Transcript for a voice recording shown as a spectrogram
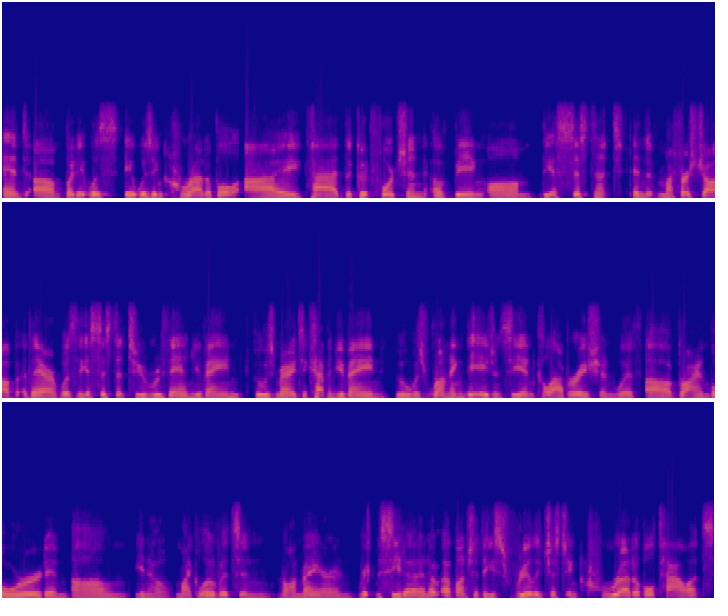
And um, but it was it was incredible. I had the good fortune of being um, the assistant. And my first job there was the assistant to Ruth Ann Huvane, who was married to Kevin Huvane, who was running the agency in collaboration with uh, Bryan Lourd and um, you know Mike Ovitz and Ron Meyer and Rick Nisita and a, a bunch of these really just incredible talents.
